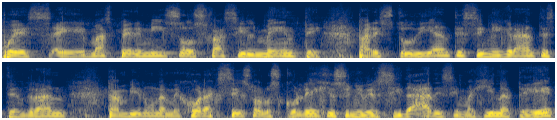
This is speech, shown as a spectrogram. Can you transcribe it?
pues, eh, más permisos fácilmente. Para estudiantes inmigrantes tendrán también un mejor acceso a los colegios, universidades, imagínate, ¿eh?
